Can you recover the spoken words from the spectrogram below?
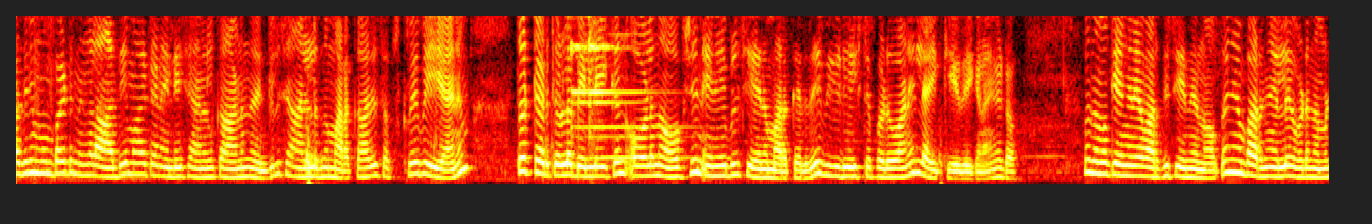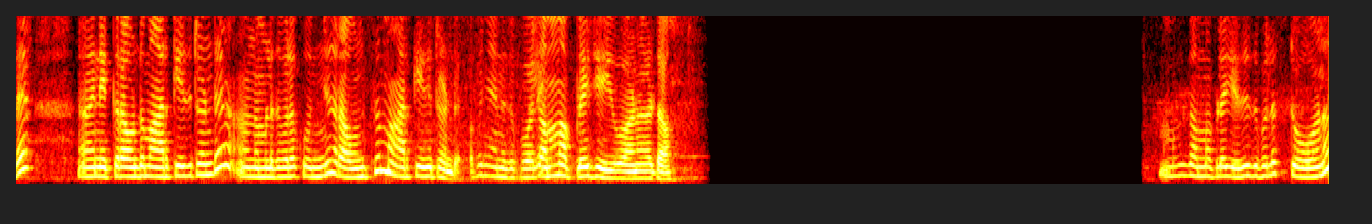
അതിന് മുമ്പായിട്ട് നിങ്ങൾ ആദ്യമായിട്ടാണ് എന്റെ ചാനൽ കാണുന്നതെങ്കിൽ ചാനലൊന്ന് മറക്കാതെ സബ്സ്ക്രൈബ് ചെയ്യാനും തൊട്ടടുത്തുള്ള ബെല്ലൈക്കൺ ഓൾ എന്ന ഓപ്ഷൻ എനേബിൾ ചെയ്യാനും മറക്കരുത്. വീഡിയോ ഇഷ്ടപ്പെടുവാണെങ്കിൽ ലൈക്ക് ചെയ്തേക്കണം കേട്ടോ. അപ്പോൾ നമുക്ക് എങ്ങനെയാണ് വർക്ക് ചെയ്യുന്നത് നോക്കാം. ഞാൻ പറഞ്ഞല്ലോ ഇവിടെ നമ്മുടെ നെക്ക് റൗണ്ട് മാർക്ക് ചെയ്തിട്ടുണ്ട്. നമ്മളിതുപോലെ കുഞ്ഞ് റൗണ്ട്സ് മാർക്ക് ചെയ്തിട്ടുണ്ട്. അപ്പോൾ ഞാനിതുപോലെ ഗം അപ്ലൈ ചെയ്യുവാണ് കേട്ടോ. നമുക്ക് ഗം അപ്ലൈ ചെയ്ത് ഇതുപോലെ സ്റ്റോണ്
